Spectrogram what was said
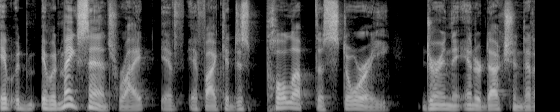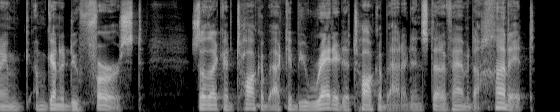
it would it would make sense, right? If if I could just pull up the story during the introduction that I'm I'm going to do first so that I could talk about, I could be ready to talk about it instead of having to hunt it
